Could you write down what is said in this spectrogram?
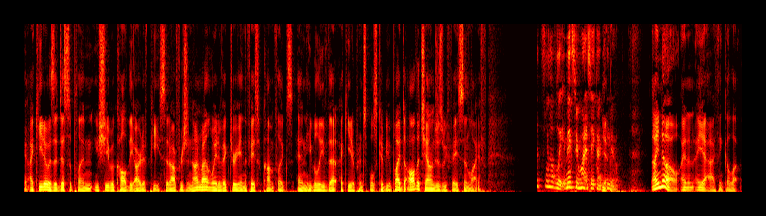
Aikido is a discipline Ueshiba called the art of peace. It offers a nonviolent way to victory in the face of conflicts, and he believed that Aikido principles could be applied to all the challenges we face in life. It's lovely. It makes me want to take Aikido. I know, and uh, yeah, I think a lot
